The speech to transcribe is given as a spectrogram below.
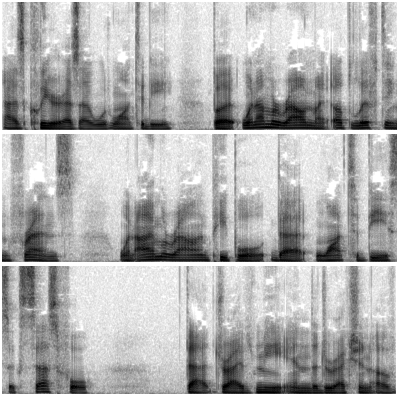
as clear as I would want to be, But when I'm around my uplifting friends, when I'm around people that want to be successful, that drives me in the direction of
